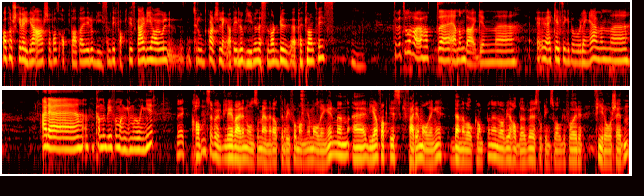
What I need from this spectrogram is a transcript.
at norske velgere er såpass opptatt av ideologi som de faktisk er. Vi har jo trodd kanskje lenge at ideologiene nesten var døde på et eller annet vis. TV 2 har jo hatt uh, en om dagen uh, Jeg er ikke helt sikker på hvor lenge, men uh, det, kan det bli for mange målinger? Det kan selvfølgelig være noen som mener at det blir for mange målinger. Men eh, vi har faktisk færre målinger denne valgkampen enn hva vi hadde ved stortingsvalget for fire år siden.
